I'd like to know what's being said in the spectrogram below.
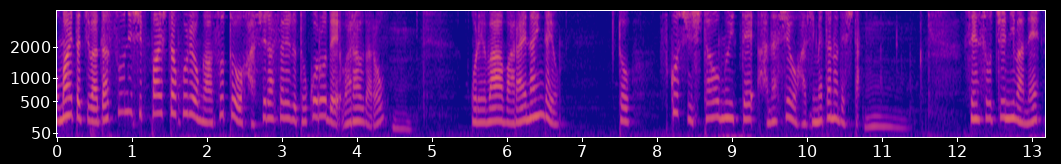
お前たちは脱走に失敗した捕虜が外を走らされるところで笑うだろ、俺は笑えないんだよ。と、少し下を向いて話を始めたのでした。戦争中にはね、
